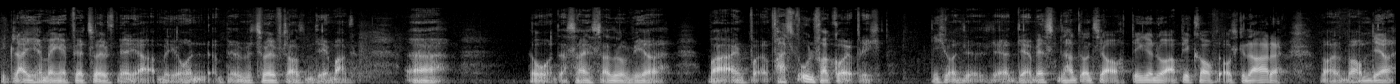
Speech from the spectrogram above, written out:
die gleiche Menge für 12 Millionen, 12.000 D-Mark. Äh, so, das heißt also, wir waren fast unverkäuflich. Nicht? Und der, der, Westen hat uns ja auch Dinge nur abgekauft aus Gnade. Warum der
